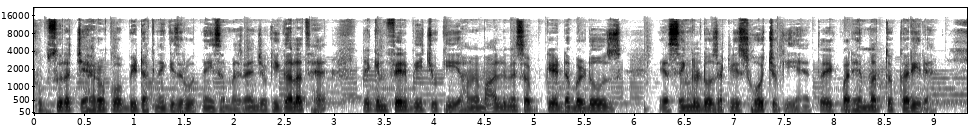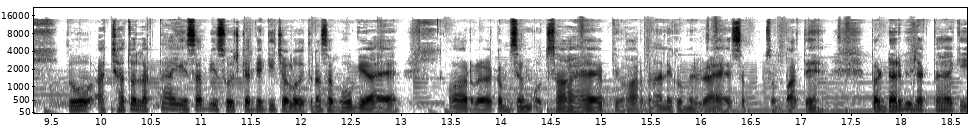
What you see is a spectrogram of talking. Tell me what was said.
खूबसूरत चेहरों को भी ढकने की ज़रूरत नहीं समझ रहे हैं जो कि गलत है। लेकिन फिर भी चूँकि हमें मालूम है सबके डबल डोज या सिंगल डोज एटलीस्ट हो चुकी हैं तो एक बार हिम्मत तो कर ही रहे तो अच्छा तो लगता है ये सब ये सोच करके कि चलो इतना सब हो गया है और कम से कम उत्साह है त्यौहार बनाने को मिल रहा है सब सब बातें हैं। पर डर भी लगता है कि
